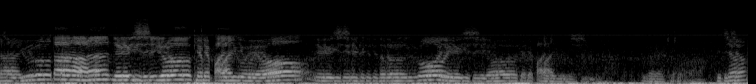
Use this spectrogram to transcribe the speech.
자, 유로 달러는 여기서 이렇게 빠지고요. 여기서 이렇게 들어주고 여기서 이렇게 빠지고 있습니다. 이렇게. 그죠?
